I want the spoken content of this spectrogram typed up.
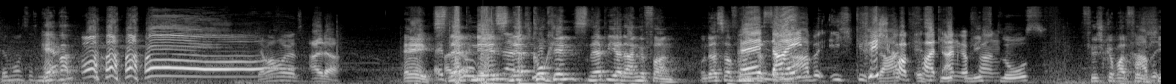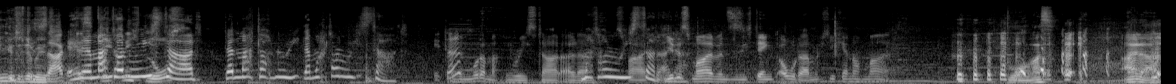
Können wir uns das Hä, merken? wa- Ja, machen wir jetzt, Alter. Ey, Snap, warum nee, Snap, guck hin, Snappy hat angefangen. Und das war für Äh, nein. Habe ich gesagt, Fischkopf es hat geht angefangen. nicht los. Fischkopf hat vor Habe sich ich hingedribbelt. Ey, es dann mach geht doch einen nicht los. Restart. Dann mach doch einen, Re dann mach doch einen Restart. Geht Meine? Mutter macht einen Restart, Alter. Mach doch einen Restart, Alter. Jedes Mal, wenn sie sich denkt, oh, da möchte ich gerne nochmal. Boah, was? Alter.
